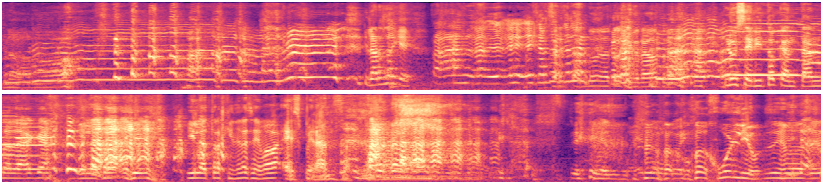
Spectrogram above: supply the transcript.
No. Y la raza que... Ah, ah, eh, eh, otra. Lucerito cantando la acá. Y la, tra- y- y la trajinera se llamaba Esperanza. Sí, es bueno, güey. Julio. se llamaba así.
